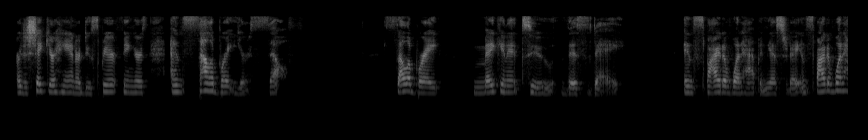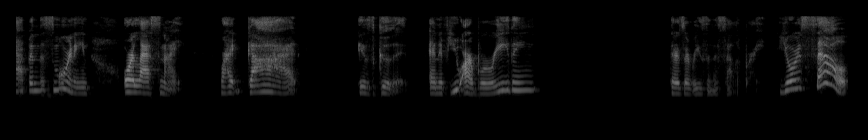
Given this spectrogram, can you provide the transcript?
or just shake your hand or do spirit fingers and celebrate yourself. Celebrate making it to this day in spite of what happened yesterday, in spite of what happened this morning or last night, right? God is good. And if you are breathing, there's a reason to celebrate yourself.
